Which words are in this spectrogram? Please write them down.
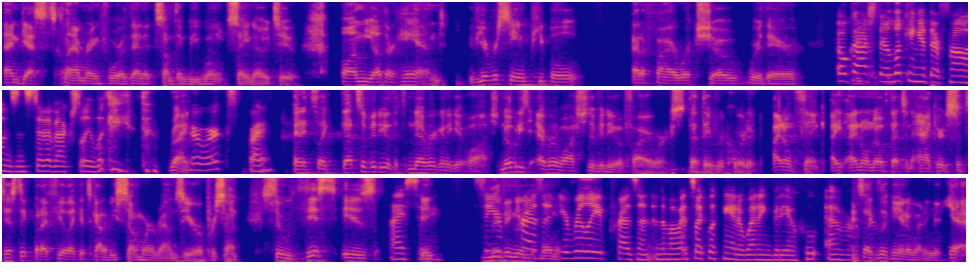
and guests clamoring for, then it's something we won't say no to. On the other hand, have you ever seen people at a fireworks show where they're Oh gosh, they're looking at their phones instead of actually looking at the right fireworks. Right. and it's like that's a video that's never going to get watched nobody's ever watched a video of fireworks that they've recorded i don't think I, I don't know if that's an accurate statistic but i feel like it's got to be somewhere around 0% so this is I see. So you're living in the present. You're really present in the moment. It's like looking at a wedding video. Whoever. it's like looking at a wedding video. yeah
